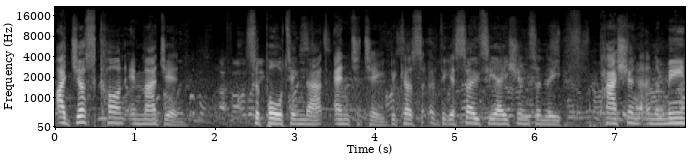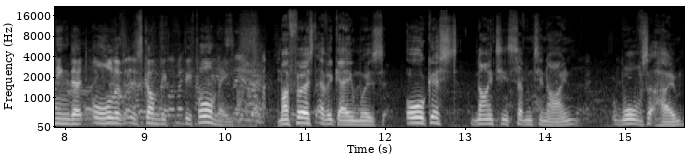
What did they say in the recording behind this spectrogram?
I just can't imagine supporting that entity because of the associations and the passion and the meaning that all of it has gone be- before me. My first ever game was August 1979, Wolves at home.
